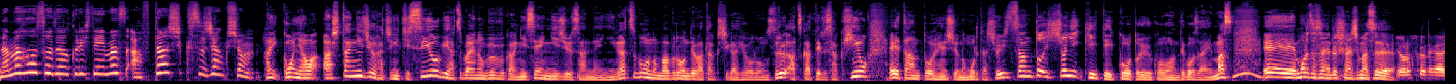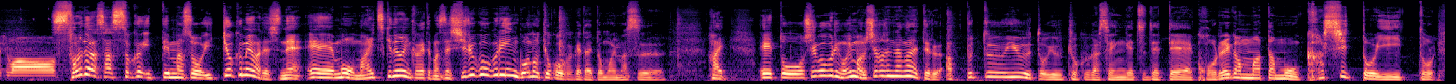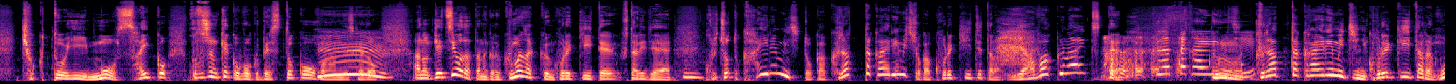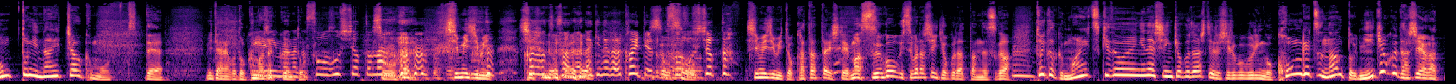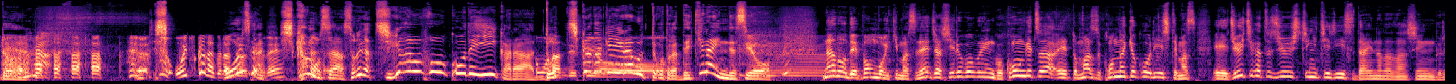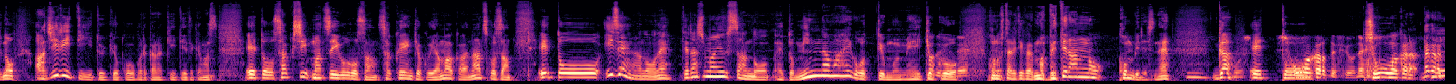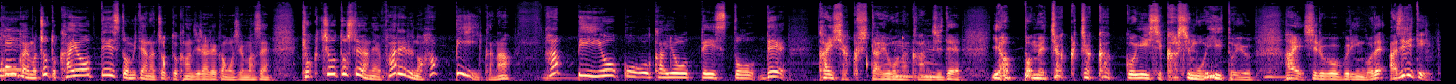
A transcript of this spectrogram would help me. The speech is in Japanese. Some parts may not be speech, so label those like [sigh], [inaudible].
生放送でお送りしていますアフターシックスジャンクションはい、今夜は明日28日水曜日発売のブブカ2023年2月号のバブロンで私が評論する扱っている作品を、えー担当編集の森田修一さんと一緒に聞いていこうということなんでございます。えー森田さんよろしくお願いします。よろしくお願いします。それでは早速行ってみましょう1曲目はですね、えーもう毎月のようにかけてますねシルゴグリンゴの曲をかけたいと思いますはいえっ、とシルゴグリンゴ今後ろで流れてる「Up to You」という曲が先月出てこれがまたもう歌詞といいと曲といいもう最高。今年の結構僕ベスト候補なんですけどうん。あの月曜だったんだけど熊崎君これ聞いて2人で、これちょっと帰り道とか食らった帰り道とかこれ聞いてたらやばくない？っつって。[laughs] 食らった帰り道、うん、食らった帰り道にこれ聞いたら本当に泣いちゃうかもっつってみたいなことを熊えー崎君と、今なんか想像しちゃったな。そう。しみじみ。し [laughs] 彼女さんが泣きながら書いてるとこそうそう。想像しちゃった。しみじみと語ったりして、まあ、すごい素晴らしい曲だったんですが、とにかく毎月のようにね新曲出してるシルコグリンゴ今月なんと2曲出しやがって。[laughs] 追いつかなくなっ追いつかたんですよね。しかもさそれが違う方向でいいからどっちかだけ選ぶってことができないんですよ。なのでボンボンいきますね。じゃあシルゴグリンゴ今月は、えー、とまずこんな曲をリリースしてます、えー、11月17日リリース第7弾シングルの「アジリティ」という曲をこれから聴いていただきます、えー、と作詞松井五郎さん作編曲山川夏子さん。えっ、と以前あのね寺島由紀さんの、えーと「みんな迷子」っていう名曲を、この2人で、まあ、ベテランのコンビですね、がえっ、と昭和からですよね。昭和から。だから今回もちょっと歌謡テイストみたいなのちょっと感じられるかもしれません。曲調としてはねファレルの「ハッピー」かな、ハッピーをこう歌謡テイストで解釈したような感じで、やっぱめちゃくちゃかっこいいし歌詞もいいという、はいシルゴグリンゴでアジリティ。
